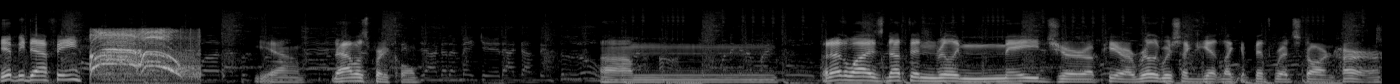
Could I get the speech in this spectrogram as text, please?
hit me, Daffy. Yeah, that was pretty cool. Um, but otherwise, nothing really major up here. I really wish I could get like a fifth red star in her.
